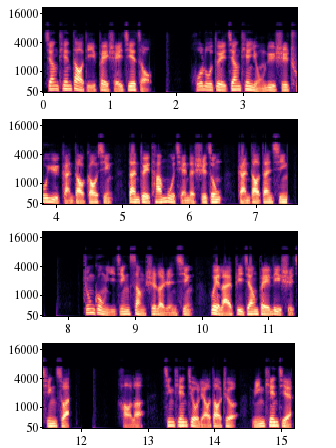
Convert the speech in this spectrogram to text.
江天到底被谁接走？葫芦对江天勇律师出狱感到高兴，但对他目前的失踪感到担心。中共已经丧失了人性，未来必将被历史清算。好了，今天就聊到这，明天见。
